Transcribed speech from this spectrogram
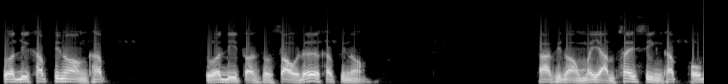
สวัสดีครับพี่น้องครับ สวัสดีตอนเศร้าๆเด้อครับ พี่น้องถ้าพี่น้องมายามไส้สิ่งครับ ผม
